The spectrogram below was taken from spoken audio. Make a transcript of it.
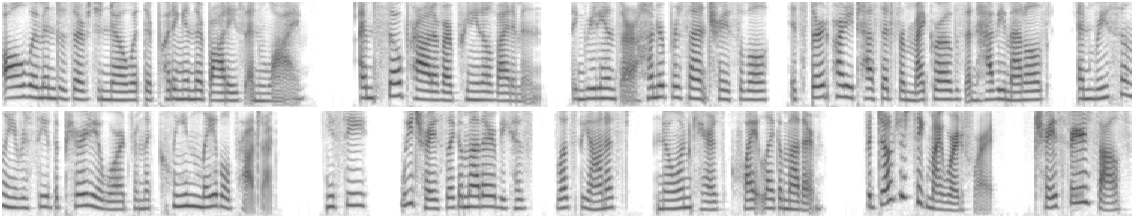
all women deserve to know what they're putting in their bodies and why. I'm so proud of our prenatal vitamin. The ingredients are 100% traceable it's third party tested for microbes and heavy metals and recently received the Purity Award from the Clean Label Project. You see, we trace like a mother because, let's be honest, no one cares quite like a mother. But don't just take my word for it. Trace for yourself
